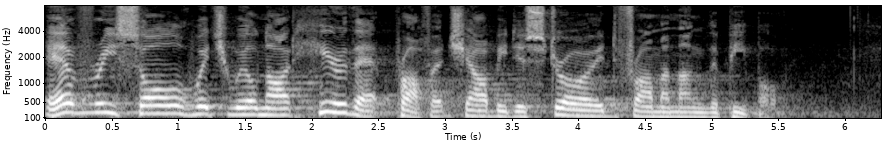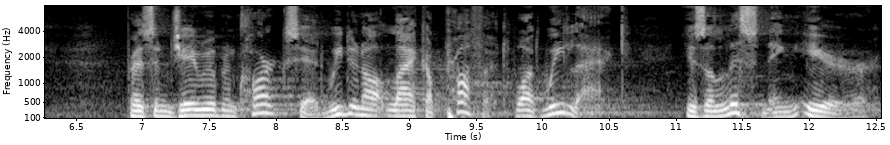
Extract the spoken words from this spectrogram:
Every soul which will not hear that prophet shall be destroyed from among the people. President J. Reuben Clark said, We do not lack a prophet. What we lack is a listening ear.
